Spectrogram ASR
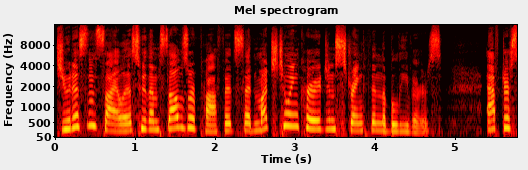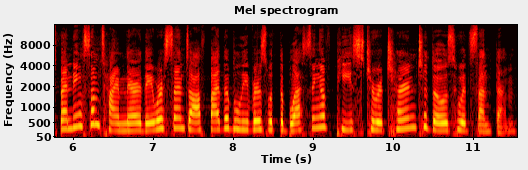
Judas and Silas, who themselves were prophets, said much to encourage and strengthen the believers. After spending some time there, they were sent off by the believers with the blessing of peace to return to those who had sent them.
